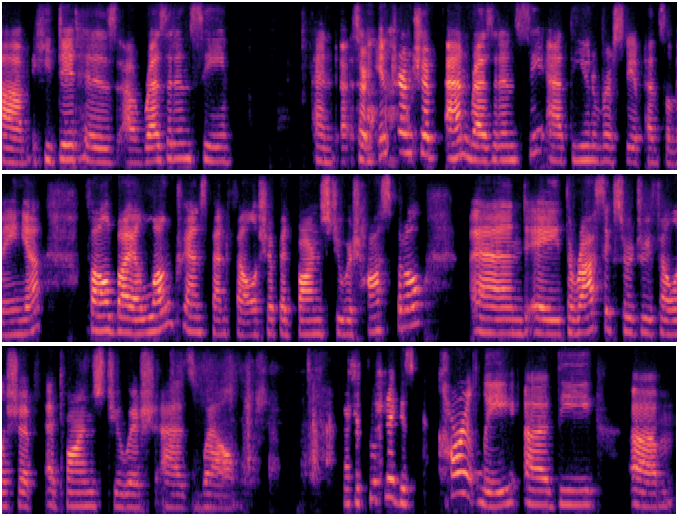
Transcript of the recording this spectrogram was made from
Um, he did his residency and uh, sorry, internship and residency at the University of Pennsylvania, followed by a lung transplant fellowship at Barnes Jewish Hospital and a thoracic surgery fellowship at Barnes Jewish as well. Dr. Krupnick is currently uh, the um,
